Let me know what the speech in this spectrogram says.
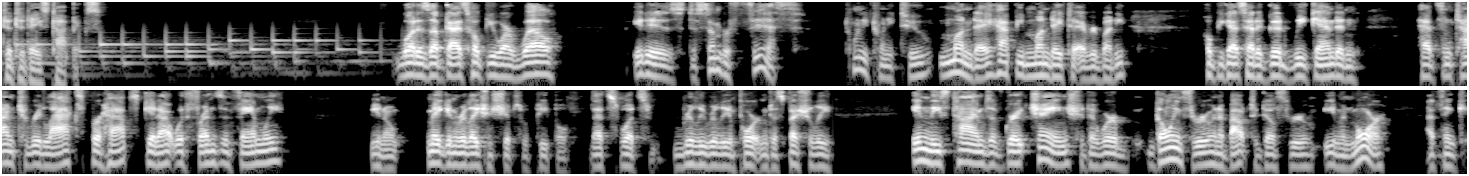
to today's topics. What is up, guys? Hope you are well. It is December 5th, 2022, Monday. Happy Monday to everybody. Hope you guys had a good weekend and had some time to relax, perhaps get out with friends and family, you know, making relationships with people. That's what's really, really important, especially in these times of great change that we're going through and about to go through even more. I think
